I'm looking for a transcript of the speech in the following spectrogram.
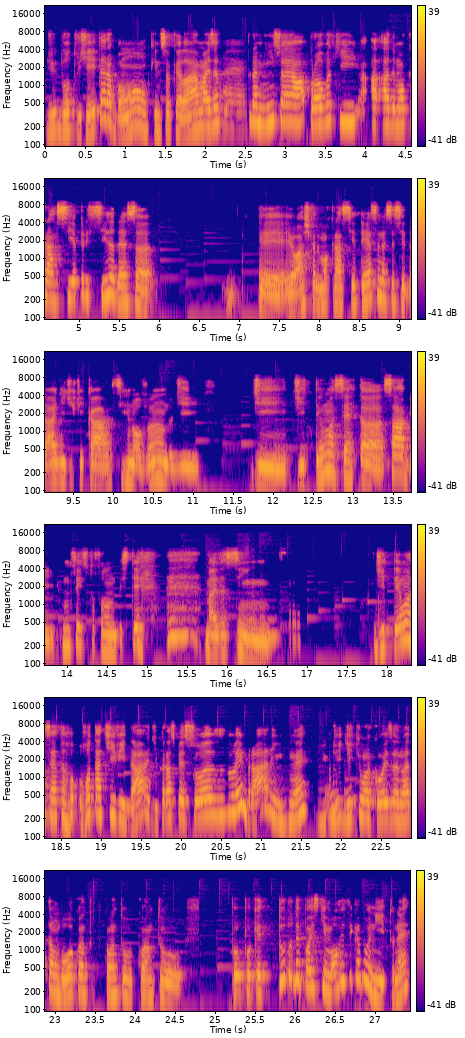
do outro jeito era bom, que não sei o que lá, mas é, é. para mim isso é a prova que a, a democracia precisa dessa é, eu acho que a democracia tem essa necessidade de ficar se renovando, de de, de ter uma certa, sabe? Não sei se estou falando besteira, mas assim, de ter uma certa rotatividade para as pessoas lembrarem, né? De, de, que uma coisa não é tão boa quanto, quanto, quanto. Porque tudo depois que morre fica bonito, né?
